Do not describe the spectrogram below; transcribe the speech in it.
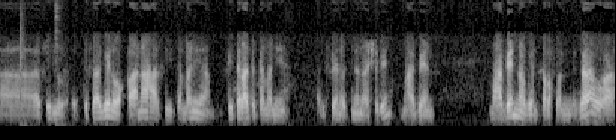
آه، في الاتفاقية اللي وقعناها في 8 في 3 8 2022 مع بين مع بيننا وبين طرف النزاع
